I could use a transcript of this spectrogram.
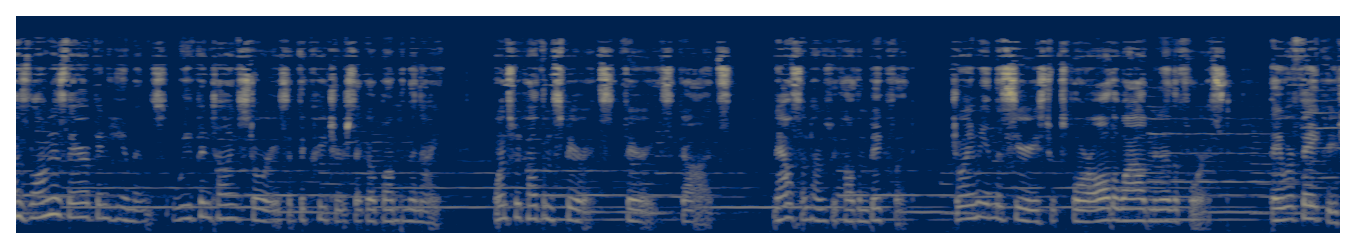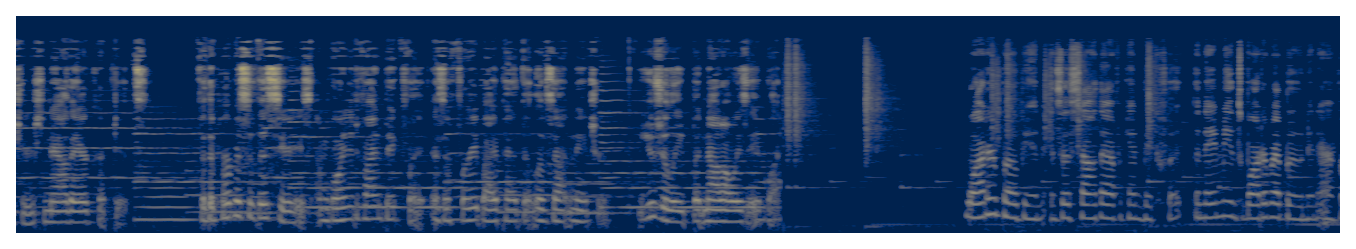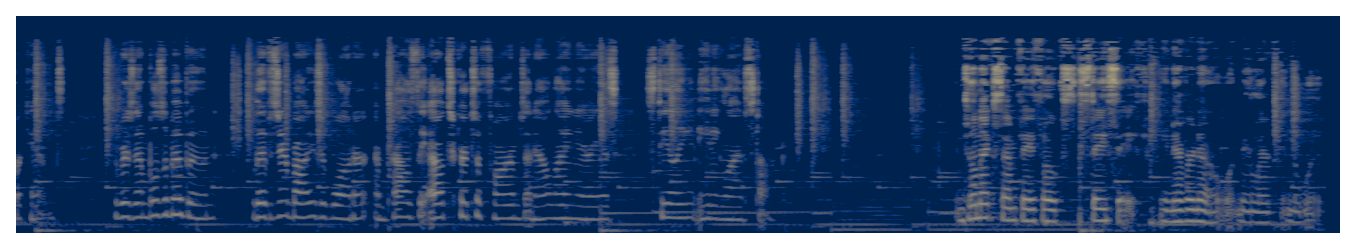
As long as there have been humans, we've been telling stories of the creatures that go bump in the night. Once we called them spirits, fairies, gods. Now sometimes we call them Bigfoot. Join me in this series to explore all the wild men of the forest. They were fey creatures, now they are cryptids. For the purpose of this series, I'm going to define Bigfoot as a furry biped that lives out in nature, usually but not always ape-like. Waterbobbejan is a South African Bigfoot. The name means water baboon in Afrikaans. It resembles a baboon, lives near bodies of water, and prowls the outskirts of farms and outlying areas, stealing and eating livestock. Until next time, Fae folks, stay safe. You never know what may lurk in the woods.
